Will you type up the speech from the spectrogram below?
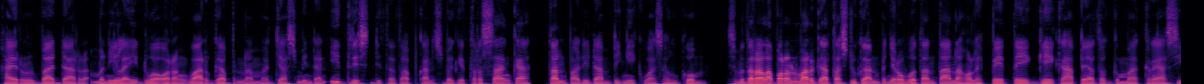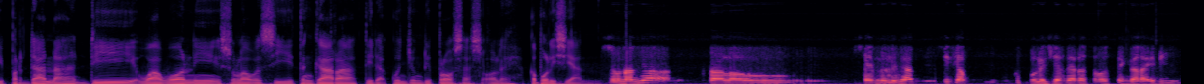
Hairul Badar, menilai dua orang warga bernama Jasmine dan Idris ditetapkan sebagai tersangka tanpa didampingi kuasa hukum. Sementara laporan warga atas dugaan penyerobotan tanah oleh PT GKP atau Gema Kreasi Perdana di Wawoni, Sulawesi Tenggara tidak kunjung diproses oleh kepolisian. Sebenarnya kalau saya melihat sikap kepolisian daerah Sulawesi Tenggara ini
